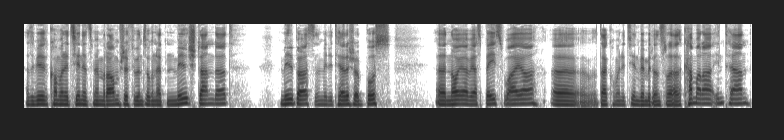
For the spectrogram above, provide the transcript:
Also wir kommunizieren jetzt mit dem Raumschiff über den sogenannten MIL-Standard. MIL-Bus, ein militärischer Bus. Äh, neuer wäre Spacewire. Äh, da kommunizieren wir mit unserer Kamera intern.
